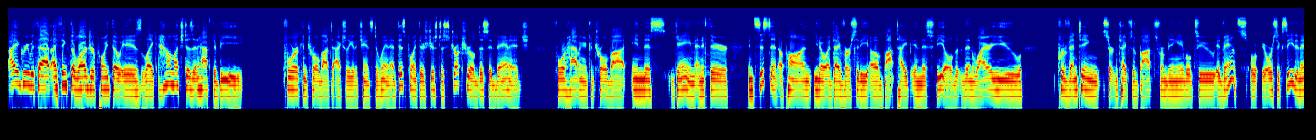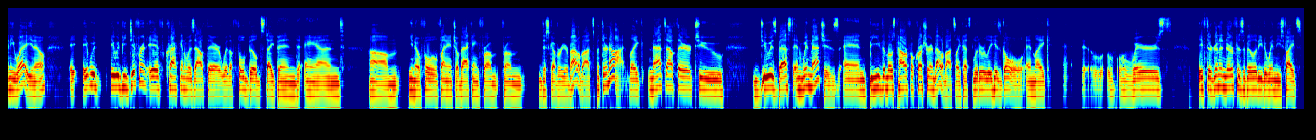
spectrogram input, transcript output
I agree with that. I think the larger point though is like how much does it have to be for a control bot to actually get a chance to win? At this point there's just a structural disadvantage for having a control bot in this game and if they're insistent upon, you know, a diversity of bot type in this field, then why are you preventing certain types of bots from being able to advance or, or succeed in any way, you know? It, it would it would be different if Kraken was out there with a full build stipend and um, you know, full financial backing from from Discovery or BattleBots, but they're not. Like Matt's out there to do his best and win matches and be the most powerful crusher in BattleBots. Like that's literally his goal. And like, uh, where's if they're gonna nerf his ability to win these fights?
